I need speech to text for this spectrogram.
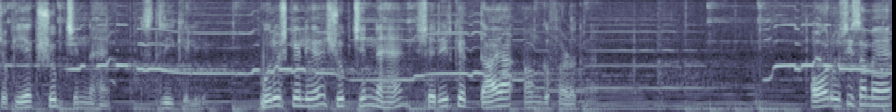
जो कि एक शुभ चिन्ह है स्त्री के लिए। पुरुष के लिए शुभ चिन्ह है, शरीर के दाया अंग फड़कना और उसी समय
